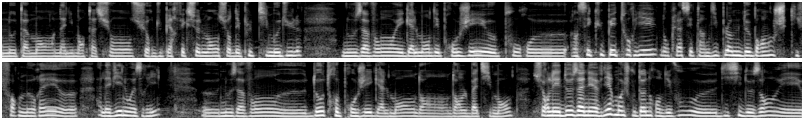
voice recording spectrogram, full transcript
notamment en alimentation, sur du perfectionnement, sur des plus petits modules. Nous avons également des projets pour un CQP tourier. Donc là, c'est un diplôme de branche qui formerait à la viennoiserie. Euh, nous avons euh, d'autres projets également dans, dans le bâtiment. Sur les deux années à venir, moi je vous donne rendez-vous euh, d'ici deux ans et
